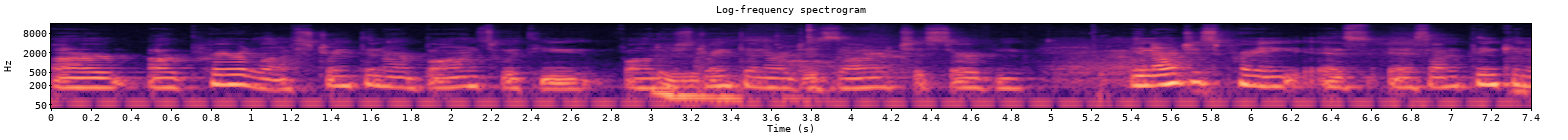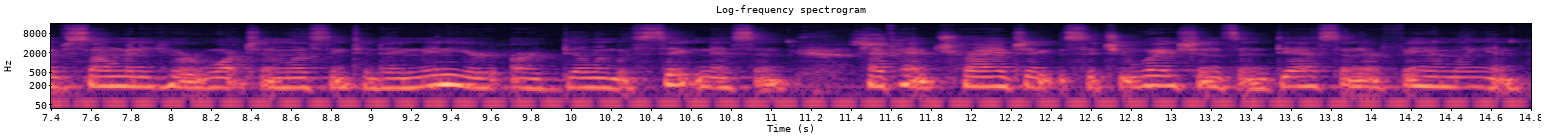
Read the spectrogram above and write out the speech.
our, our prayer life, strengthen our bonds with you, Father, strengthen our desire to serve you. And I just pray, as, as I'm thinking of so many who are watching and listening today, many are, are dealing with sickness and have had tragic situations and deaths in their family, and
